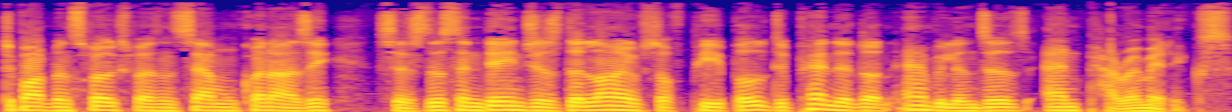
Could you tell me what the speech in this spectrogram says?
Department spokesperson Sam Mkhwanazi says this endangers the lives of people dependent on ambulances and paramedics.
